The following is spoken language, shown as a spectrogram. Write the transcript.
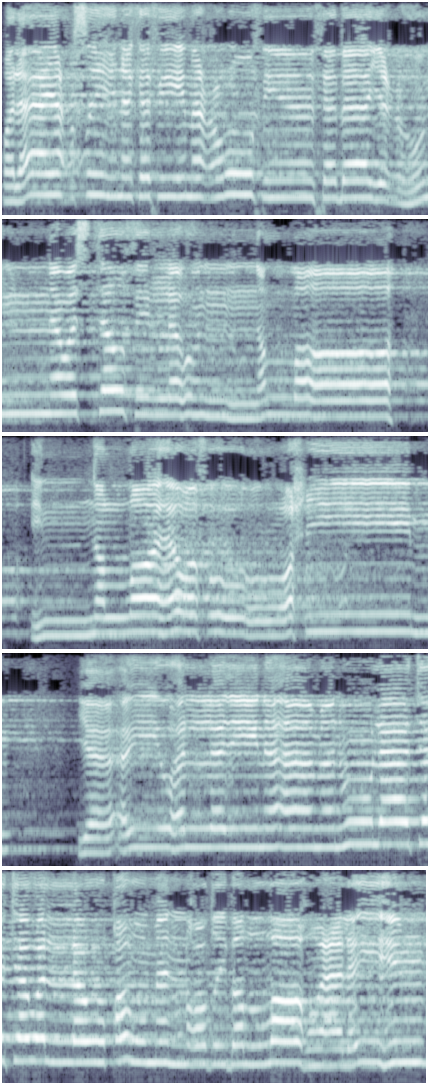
ولا يعصينك في معروف فبايعهن واستغفر لهن الله إن الله غفور رحيم يا أيها الذين آمنوا لا تتولوا قوما غضب الله عليهم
